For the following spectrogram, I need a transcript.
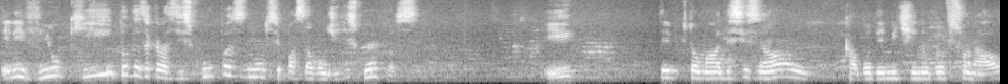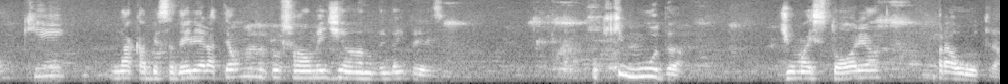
ele viu que todas aquelas desculpas não se passavam de desculpas. E teve que tomar uma decisão, acabou demitindo um profissional que na cabeça dele era até um profissional mediano dentro da empresa. O que, que muda de uma história para outra?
